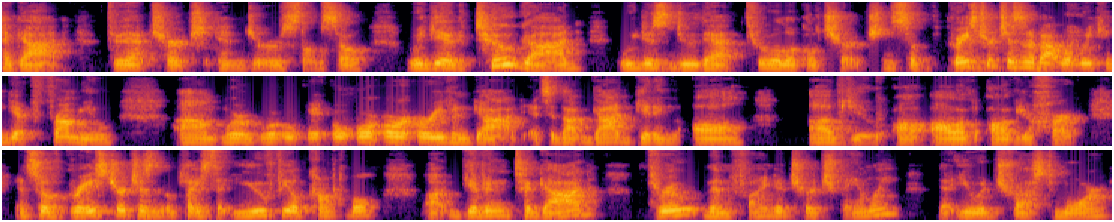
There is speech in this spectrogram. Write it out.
to God through that church in Jerusalem. So we give to God. We just do that through a local church. And so Grace Church isn't about what we can get from you, um, or, or, or, or, even God. It's about God getting all of you, all, all, of all of your heart. And so, if Grace Church isn't the place that you feel comfortable uh, giving to God through, then find a church family that you would trust more.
